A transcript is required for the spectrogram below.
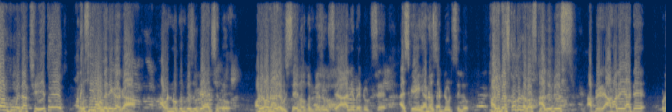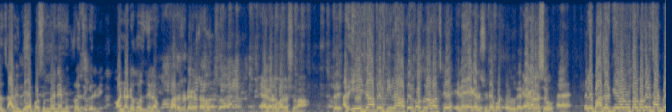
দাম কমে যাচ্ছে এ তো মানে কি আমদানি কাকা। আবার নতুন পেজ উঠে আসছে তো? উঠছে নতুন পেজ উঠছে। আলিপেট উঠছে। আজকে এখানেও চারটে উঠছিল। হালি ব্যাস কত গেল আজকে? আলু বেশ আপনি আমার এই হাটে ওটা আমি দেহে পছন্দ হয়নি আমি খোঁজই করিনি। অন্যটা খোঁজ নিলাম বারোশো টাকা সর্বোচ্চ এগারো বারোশো। হ্যাঁ। আর এই যে আপেল কিনলে আপেল কত দাম আজকে? এটা এগারোশো টাকা পড়তে হবে এগারোশো? হ্যাঁ। তাহলে বাজার কি এভাবে উতাল পাতালি থাকবে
